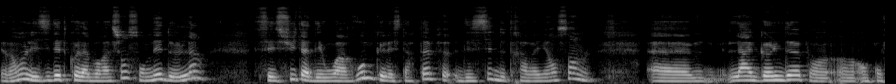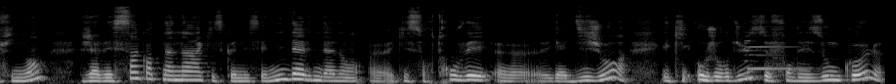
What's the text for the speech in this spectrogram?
vraiment les idées de collaboration sont nées de là. C'est suite à des war rooms que les startups décident de travailler ensemble. là, Gold Up en confinement, j'avais 50 nanas qui se connaissaient ni d'Ève ni d'Adam, euh, qui se sont retrouvées euh, il y a 10 jours et qui aujourd'hui se font des Zoom calls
